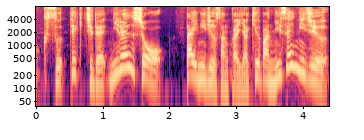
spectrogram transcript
ークス敵地で2連勝。第23回野球盤2020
